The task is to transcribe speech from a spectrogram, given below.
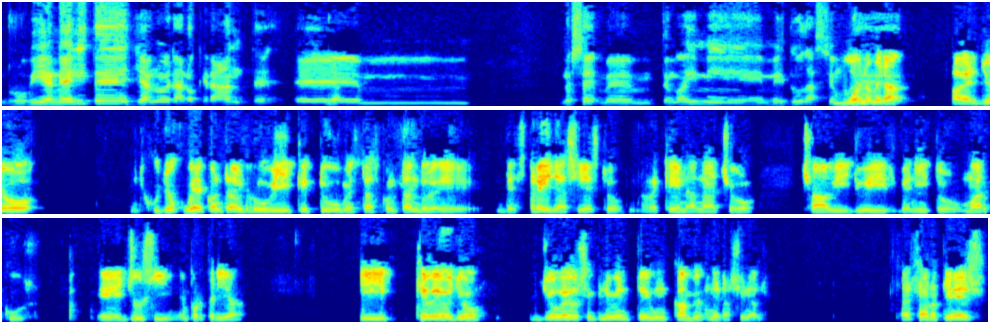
Rubí en élite ya no era lo que era antes. Eh, no sé, tengo ahí mis dudas. Bueno, mira, a ver, yo, yo jugué contra el Rubí que tú me estás contando de, estrellas y esto, Requena, Nacho, Xavi, Luis, Benito, Marcus, eh, en portería. ¿Y qué veo yo? Yo veo simplemente un cambio generacional. ¿Sabes? Ahora tienes,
